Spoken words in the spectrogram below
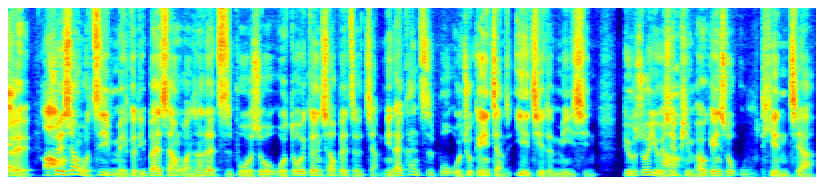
对，所以像我自己每个礼拜三晚上在直播的时候，我都会跟消费者讲，你来看直播，我就跟你讲业界的秘辛。比如说有一些品牌会跟你说无添加，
